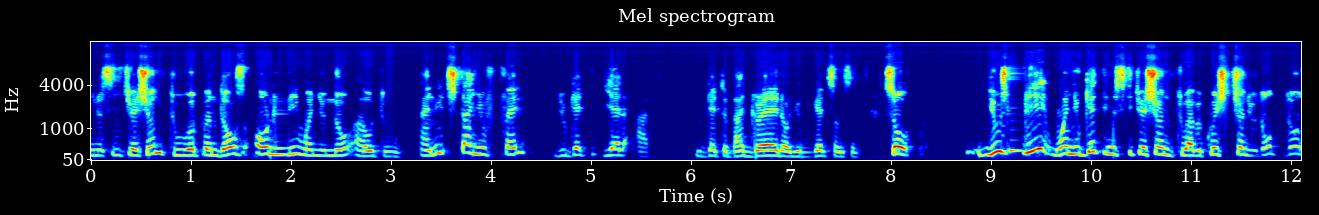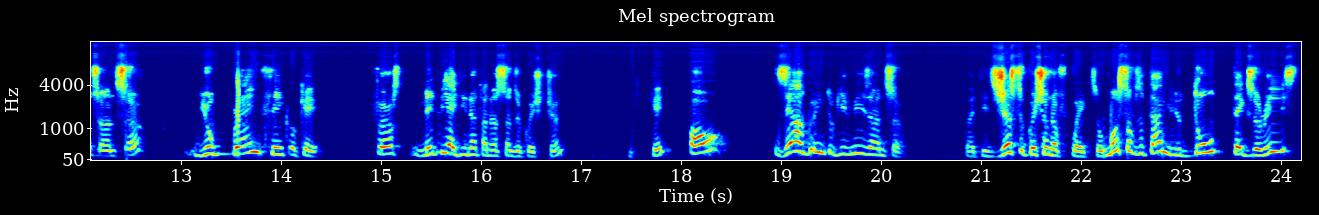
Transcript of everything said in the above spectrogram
in a situation to open doors only when you know how to. And each time you fail, you get yelled at you get a bad grade or you get something. So usually when you get in a situation to have a question you don't know the answer, your brain think, okay, first, maybe I did not understand the question. Okay. Or they are going to give me the answer. But it's just a question of wait. So most of the time you don't take the risk,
